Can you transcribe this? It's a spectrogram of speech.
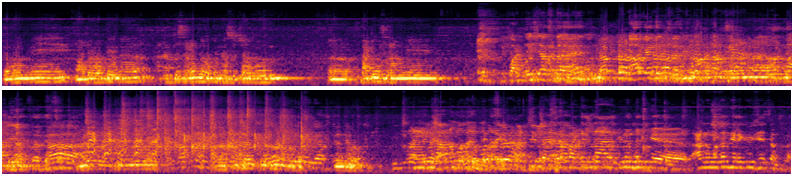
त्यामुळे मी माझ्या वतीनं आणि आमच्या सगळ्यांच्या वतीनं सुचार म्हणून पाटील सरांनी पाटील जास्त आहे. डॉक्टर, अभिनंदन अनुमोदन दिलं की विषय संपला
